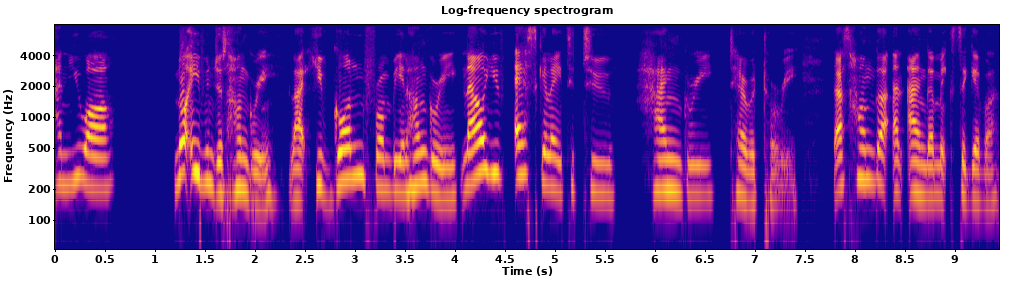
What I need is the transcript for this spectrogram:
And you are not even just hungry, like you've gone from being hungry, now you've escalated to hangry territory. That's hunger and anger mixed together.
